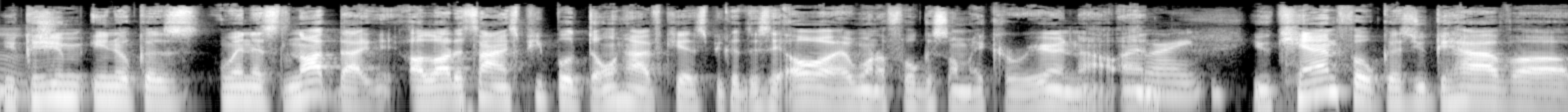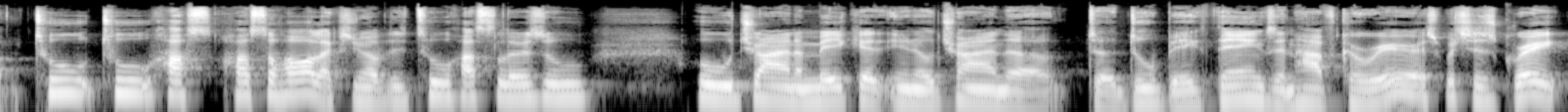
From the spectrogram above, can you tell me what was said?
because you you know because when it's not that a lot of times people don't have kids because they say oh I want to focus on my career now and Right. you can focus you can have uh two two hus- hustleaholics you have the two hustlers who who trying to make it you know trying to to do big things and have careers which is great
